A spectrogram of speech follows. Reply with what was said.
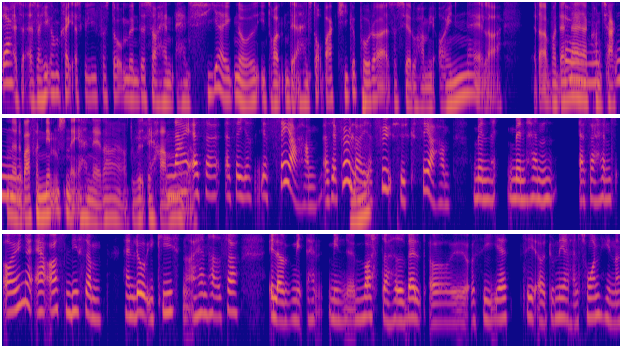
Ja. Ja. Altså, altså helt konkret, jeg skal lige forstå Mønte, så han, han siger ikke noget i drømmen der. Han står bare og kigger på dig, altså ser du ham i øjnene, eller, eller hvordan er Øhm, kontakten? mm. Er det bare fornemmelsen af, at han er der, og du ved, det er ham? Nej, eller? altså, altså jeg, jeg ser ham. Altså, jeg føler, at jeg fysisk ser ham. Men, men han, altså, hans øjne er også ligesom, han lå i kisten, og han havde så, eller min, han, min øh, moster havde valgt at, øh, at sige ja til at donere hans hornhinder.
